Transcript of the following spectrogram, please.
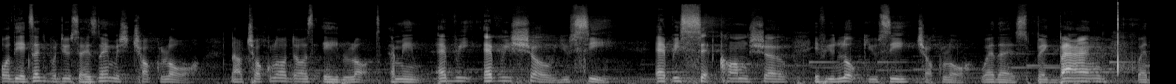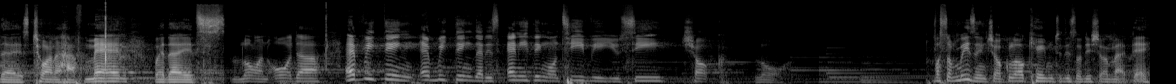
or the executive producer, his name is Chuck Lorre. Now, Chuck Lorre does a lot. I mean, every every show you see, Every sitcom show, if you look, you see Chuck Lorre. Whether it's Big Bang, whether it's Two and a Half Men, whether it's Law and Order, everything, everything that is anything on TV, you see Chuck Lorre. For some reason, Chuck Lorre came to this audition that day.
